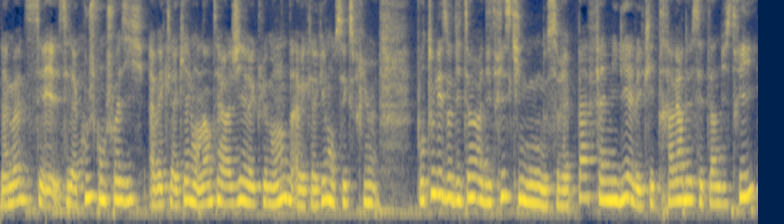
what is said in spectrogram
La mode, c'est la couche qu'on choisit, avec laquelle on interagit avec le monde, avec laquelle on s'exprime. Pour tous les auditeurs et auditrices qui ne seraient pas familiers avec les travers de cette industrie,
